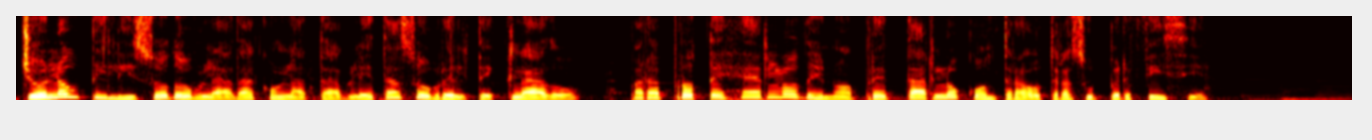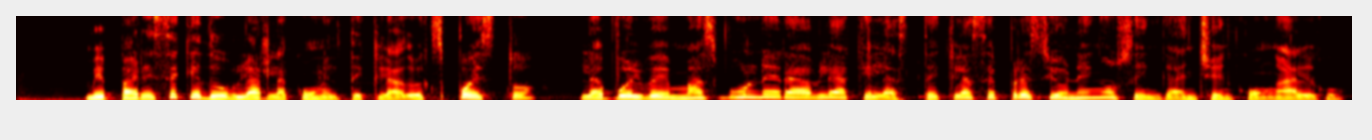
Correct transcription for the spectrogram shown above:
Yo la utilizo doblada con la tableta sobre el teclado para protegerlo de no apretarlo contra otra superficie. Me parece que doblarla con el teclado expuesto la vuelve más vulnerable a que las teclas se presionen o se enganchen con algo.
